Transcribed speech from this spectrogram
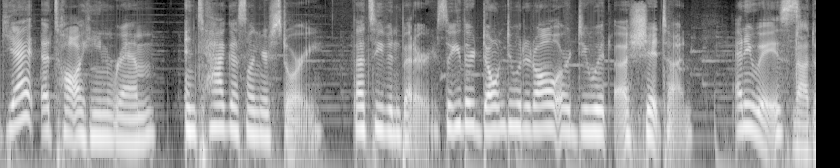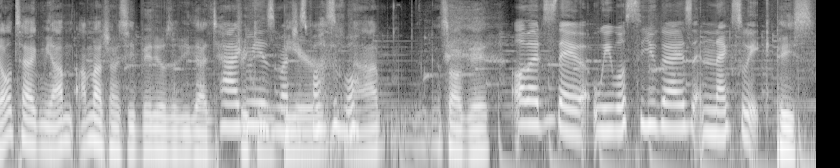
get a Tajín rim and tag us on your story. That's even better. So either don't do it at all or do it a shit ton. Anyways, Nah, don't tag me. I'm I'm not trying to see videos of you guys Tag me as much as possible. Nah, it's all good. all that to say, we will see you guys next week. Peace.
